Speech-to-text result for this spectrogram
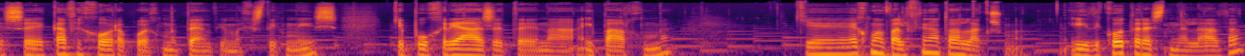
σε κάθε χώρα που έχουμε επέμβει μέχρι στιγμής και που χρειάζεται να υπάρχουμε και έχουμε βαλθεί να το αλλάξουμε. Ειδικότερα στην Ελλάδα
